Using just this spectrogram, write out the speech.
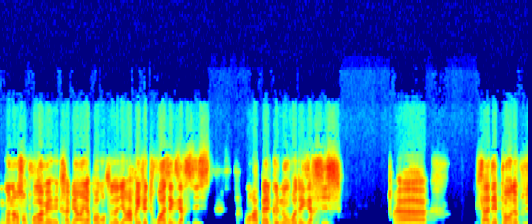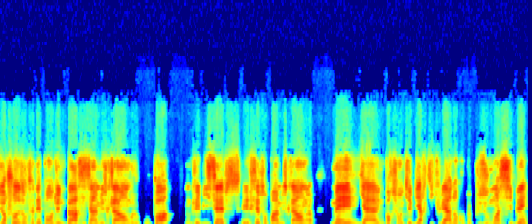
Donc non, non, son programme est, très bien, il n'y a pas grand-chose à dire. Après, il fait trois exercices. On rappelle que le nombre d'exercices, euh, ça dépend de plusieurs choses. Donc ça dépend d'une part si c'est un muscle à angle ou pas. Donc les biceps et les triceps sont pas un muscle à angle, mais il y a une portion qui est biarticulaire, donc on peut plus ou moins cibler.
